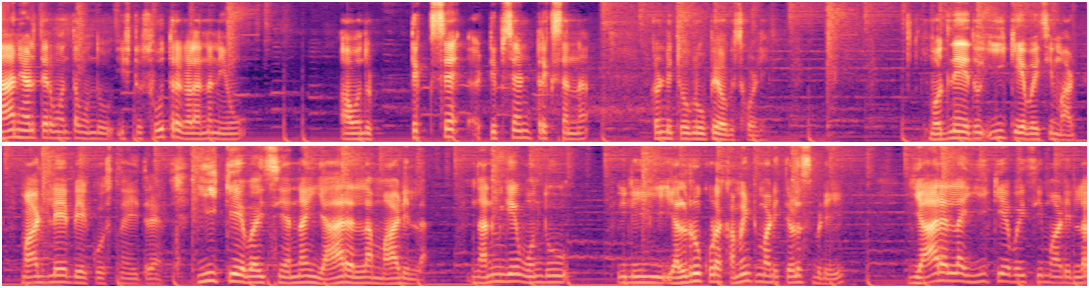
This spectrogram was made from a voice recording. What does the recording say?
ನಾನು ಹೇಳ್ತಿರುವಂಥ ಒಂದು ಇಷ್ಟು ಸೂತ್ರಗಳನ್ನು ನೀವು ಆ ಒಂದು ಟ್ರಿಕ್ಸೆ ಟಿಪ್ಸ್ ಆ್ಯಂಡ್ ಟ್ರಿಕ್ಸನ್ನು ಖಂಡಿತವಾಗ್ಲೂ ಉಪಯೋಗಿಸ್ಕೊಳ್ಳಿ. ಮೊದಲನೇದು ಇ ಕೆ ವೈ ಸಿ ಮಾಡಿ, ಮಾಡಲೇಬೇಕು ಸ್ನೇಹಿತರೆ. ಇ ಕೆ ವೈ ಸಿಯನ್ನು ಯಾರೆಲ್ಲ ಮಾಡಿಲ್ಲ? ನನಗೆ ಒಂದು ಇಲ್ಲಿ ಎಲ್ಲರೂ ಕೂಡ ಕಮೆಂಟ್ ಮಾಡಿ ತಿಳಿಸ್ಬಿಡಿ. ಯಾರೆಲ್ಲ ಇ ಕೆ ವೈ ಸಿ ಮಾಡಿಲ್ಲ,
